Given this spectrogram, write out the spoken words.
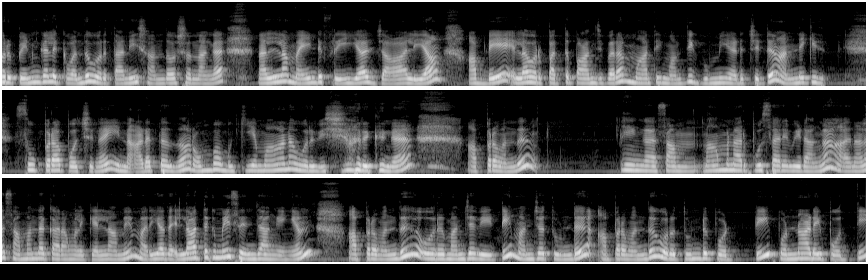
ஒரு பெண்களுக்கு வந்து ஒரு தனி சந்தோஷம் தாங்க நல்லா மைண்டு ஃப்ரீயாக ஜாலியாக அப்படியே எல்லாம் ஒரு பத்து பாஞ்சு பேரை மாற்றி மாற்றி கும்மி அடிச்சுட்டு அன்னைக்கு சூப்பராக போச்சுங்க. இன்னும் அடுத்தது தான் ரொம்ப முக்கியமான ஒரு விஷயம் இருக்குங்க. அப்புறம் வந்து எங்கள் சம் மாமனார் பூசாரி வீடாங்க. அதனால் சம்மந்தக்காரவங்களுக்கு எல்லாமே மரியாதை எல்லாத்துக்குமே செஞ்சாங்கங்க அப்புறம் வந்து ஒரு மஞ்சள் வேட்டி மஞ்சள் துண்டு அப்புறம் வந்து ஒரு துண்டு பொட்டி பொன்னாடை போத்தி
